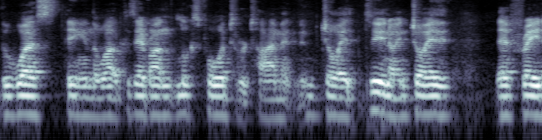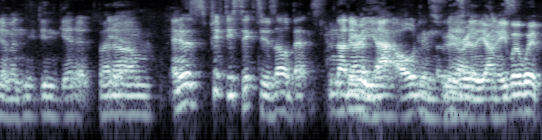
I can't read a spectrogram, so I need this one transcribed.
the worst thing in the world because everyone looks forward to retirement and enjoy you know enjoy their freedom and he didn't get it. But Yeah. um. And it was 56 years old. That's not Very even that young. old in the He was really young. We're, we're,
